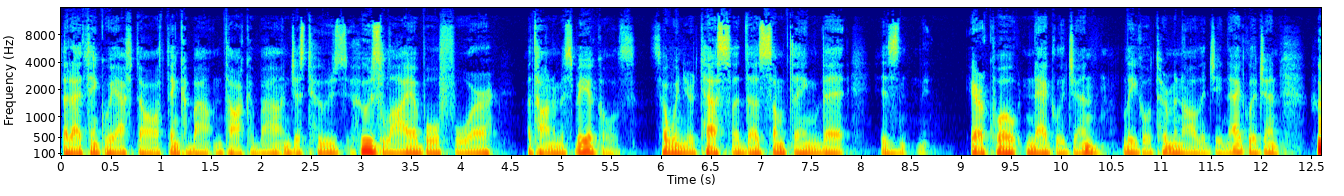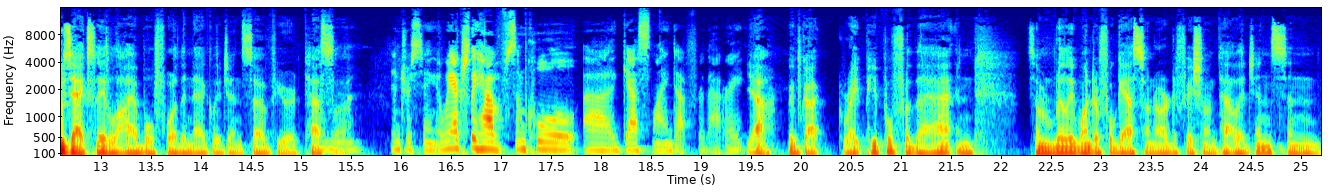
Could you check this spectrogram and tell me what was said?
that I think we have to all think about and talk about, and just who's who's liable for autonomous vehicles. So when your Tesla does something that is air quote negligent, legal terminology negligent, who's actually liable for the negligence of your Tesla? Mm-hmm. Interesting. And we actually have some cool uh, guests lined up for that, right? Yeah, we've got great people for that, and some really wonderful guests on artificial intelligence and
